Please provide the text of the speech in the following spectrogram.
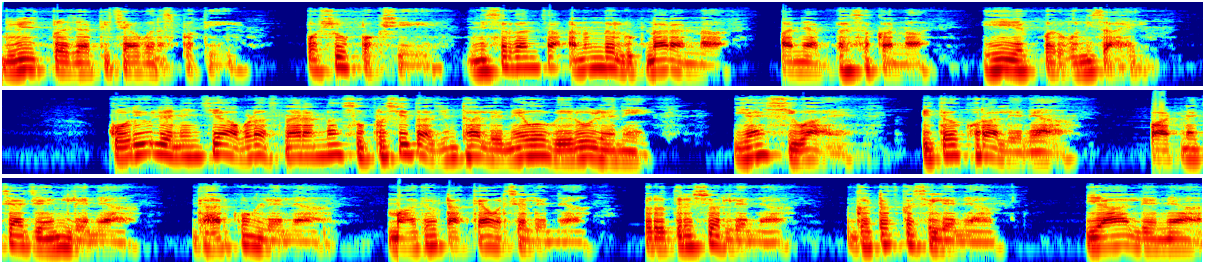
विविध प्रजातीच्या वनस्पती, पशु पक्षी, निसर्गाचा आनंद लुटणाऱ्यांना आणि अभ्यासकांना ही एक पर्वणीच आहे. कोरीव लेण्यांची आवड असणाऱ्यांना सुप्रसिद्ध अजिंठा लेणे व वेरूळ लेणे याशिवाय पितळखोरा लेण्या, पाटण्याच्या जैन लेण्या, धारकुंड लेण्या, महादेव टाक्यावरच्या लेण्या, रुद्रेश्वर लेण्या, घटोत्कच लेण्या या लेण्या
